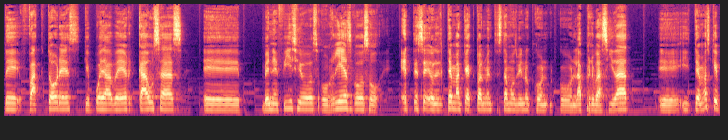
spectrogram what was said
de factores que pueda haber, causas, beneficios o riesgos o el tema que actualmente estamos viendo con, la privacidad eh, y temas que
